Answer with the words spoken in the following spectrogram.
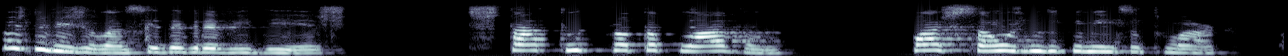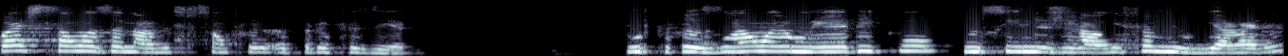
Mas na vigilância da gravidez está tudo protocolado. Quais são os medicamentos a tomar? Quais são as análises que são para fazer? Por que razão é o médico, medicina geral e familiar,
